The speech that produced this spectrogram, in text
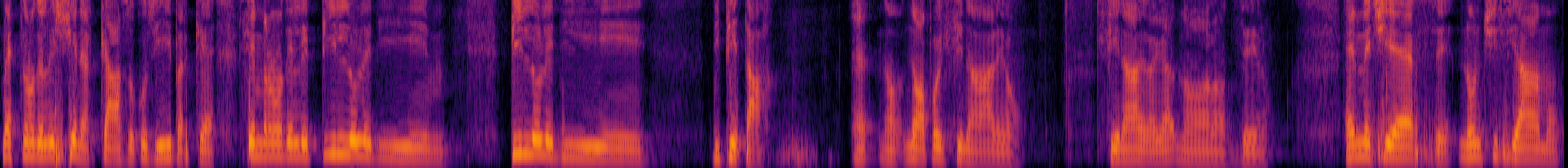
Mettono delle scene a caso così perché sembrano delle pillole di pillole di di pietà. Eh, no, no, poi il finale, oh. Finale, ragazzi, no, no, zero. NCS, non ci siamo.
